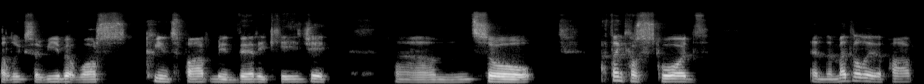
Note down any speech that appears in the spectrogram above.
It looks a wee bit worse. Queen's Park being very cagey. Um, so I think our squad in the middle of the park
